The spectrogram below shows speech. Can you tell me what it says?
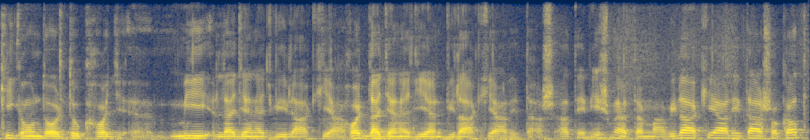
kigondoltuk, hogy mi legyen egy világkiállítás, hogy legyen egy ilyen világkiállítás. Hát én ismertem már világkiállításokat,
